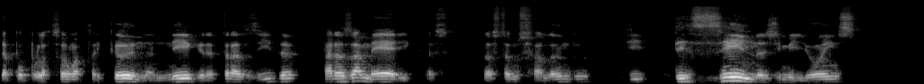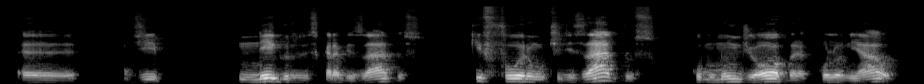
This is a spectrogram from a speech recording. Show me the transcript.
da população africana negra trazida para as Américas nós estamos falando de dezenas de milhões eh, de negros escravizados que foram utilizados como mão de obra colonial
